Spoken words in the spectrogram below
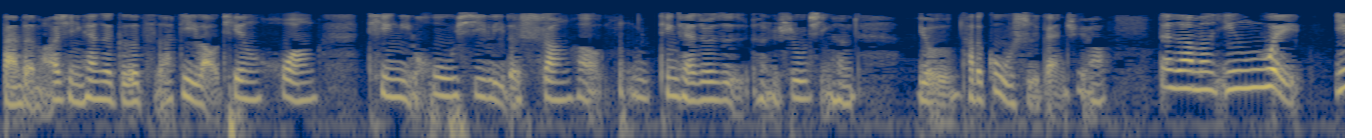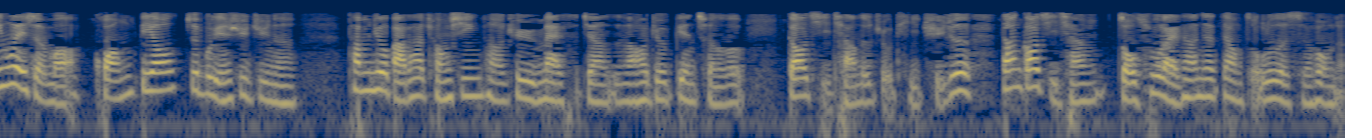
版本嘛，而且你看这歌词啊，地老天荒，听你呼吸里的伤，哈，听起来就是很抒情，很有它的故事感觉啊。但是他们因为因为什么狂飙这部连续剧呢？他们就把它重新哈去 mass 这样子，然后就变成了高启强的主题曲。就是当高启强走出来，他在这样走路的时候呢。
